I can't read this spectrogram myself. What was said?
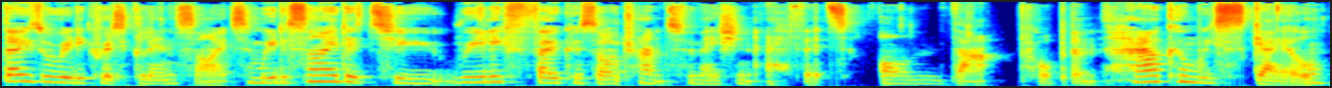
Those were really critical insights, and we decided to really focus our transformation efforts on that problem. How can we scale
